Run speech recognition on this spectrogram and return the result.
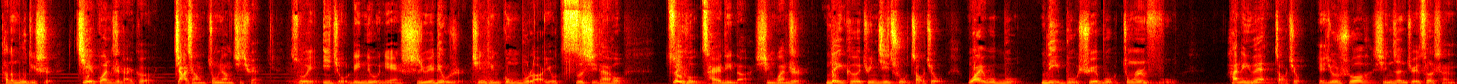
他的目的是借官制改革，加强中央集权。所以，一九零六年十月六日，清廷公布了由慈禧太后最后裁定的新官制：内阁军机处照旧，外务部、吏部、学部、中人府、翰林院照旧，也就是说，行政决策层、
